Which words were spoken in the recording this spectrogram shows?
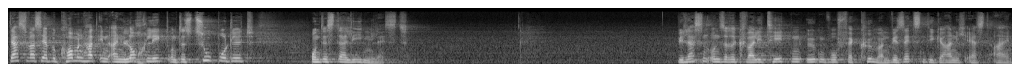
das, was er bekommen hat, in ein Loch legt und es zubuddelt und es da liegen lässt. Wir lassen unsere Qualitäten irgendwo verkümmern. Wir setzen die gar nicht erst ein.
